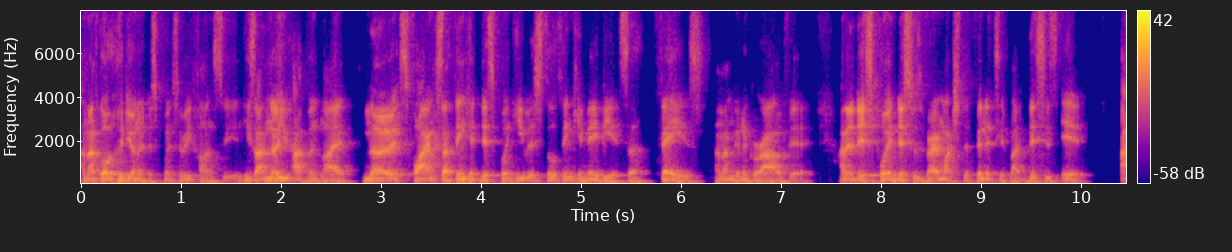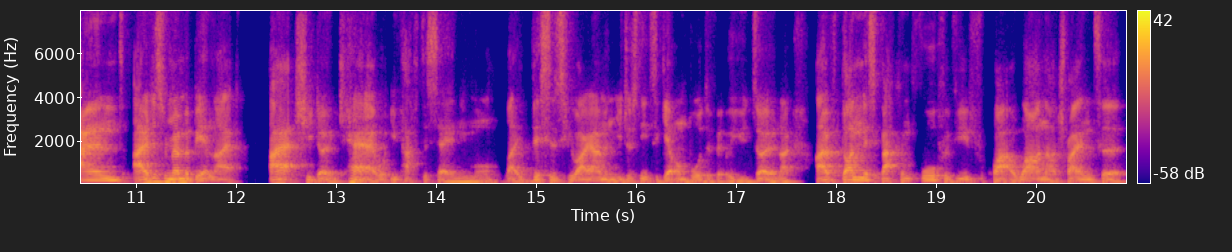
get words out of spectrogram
And I've got a hoodie on at this point, so we can't see. And he's like, No, you haven't. Like, no, it's fine. Because I think at this point, he was still thinking maybe it's a phase and I'm to grow out of it. And at this point, this was very much definitive. Like, this is it. And I just remember being like, I actually don't care what you have to say anymore. Like, this is who I am, and you just need to get on board with it or you don't. Like, I've done this back and forth with you for quite a while now, trying to,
